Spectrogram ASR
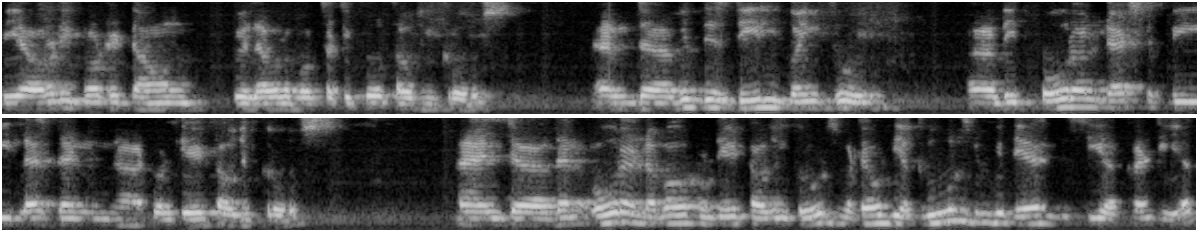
We have already brought it down to a level of about 34,000 crores. And uh, with this deal going through, the overall debts would be less than 28,000 crores and uh, then over and above 28,000 crores, whatever the accruals will be there in this year, current year,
